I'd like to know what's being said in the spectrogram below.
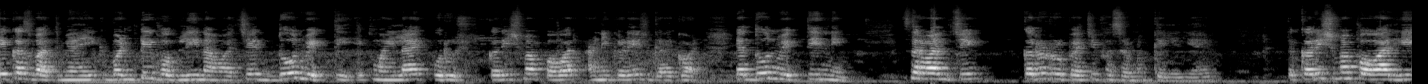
एकच बातमी आहे एक बंटी बबली नावाचे दोन व्यक्ती एक महिला एक पुरुष करिश्मा पवार आणि गणेश गायकवाड या दोन व्यक्तींनी सर्वांची करोड रुपयाची फसवणूक केलेली आहे. तर करिश्मा पवार ही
